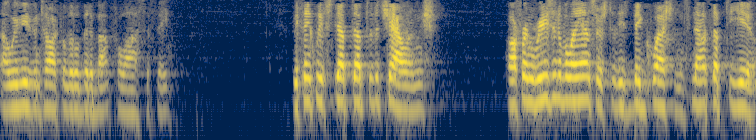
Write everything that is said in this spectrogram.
Uh, we've even talked a little bit about philosophy. We think we've stepped up to the challenge, offering reasonable answers to these big questions. Now it's up to you.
